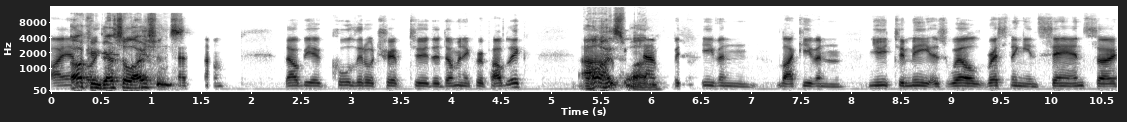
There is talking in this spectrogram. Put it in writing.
I. oh, congratulations! Um, that'll be a cool little trip to the Dominican Republic. Um, nice one. Even like even new to me as well, wrestling in sand. So.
